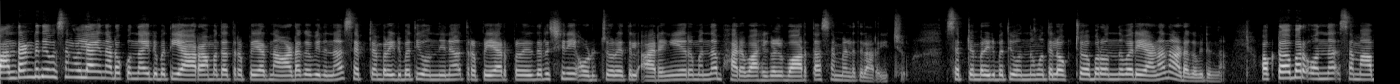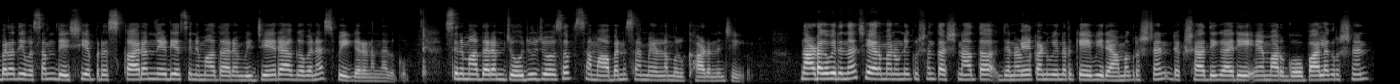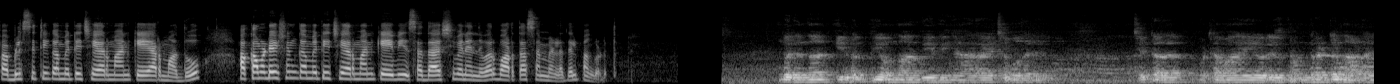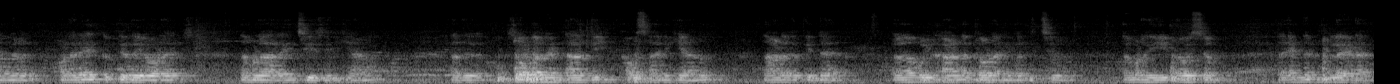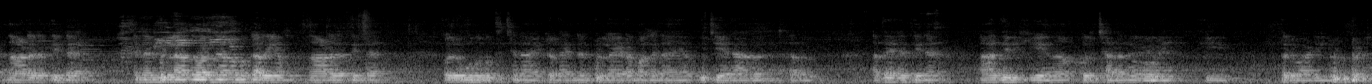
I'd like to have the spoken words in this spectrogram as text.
പന്ത്രണ്ട് ദിവസങ്ങളിലായി നടക്കുന്ന ഇരുപത്തിയാറാമത് തൃപ്പയാർ നാടകവിരുന്ന് സെപ്റ്റംബർ ഇരുപത്തിയൊന്നിന് തൃപ്പയാർ പ്രിയദർശിനി ഓഡിറ്റോറിയത്തിൽ അരങ്ങേറുമെന്ന് ഭാരവാഹികൾ വാർത്താ സമ്മേളനത്തിൽ അറിയിച്ചു. സെപ്റ്റംബർ ഇരുപത്തിയൊന്ന് മുതൽ ഒക്ടോബർ ഒന്ന് വരെയാണ് നാടകവിരുന്ന് ഒക്ടോബർ ഒന്ന് സമാപന ദിവസം ദേശീയ പുരസ്കാരം നേടിയ സിനിമാ താരം വിജയരാഘവന് സ്വീകരണം നൽകും. സിനിമാ താരം ജോജു ജോസഫ് സമാപന സമ്മേളനം ഉദ്ഘാടനം ചെയ്യും. നാടകവിരുന്ന് chairman Unnikrishnan തഷ്നാത്ത് general convener K V Ramakrishnan രക്ഷാധികാരി M R Gopalakrishnan publicity committee chairman K R Madhu accommodation committee chairman K V Sadasivan എന്നിവർ വാർത്താ സമ്മേളനത്തിൽ പങ്കെടുത്തു. വരുന്ന ഇരുപത്തിയൊന്നാം തീയതി ഞായറാഴ്ച മുതൽ ചിട്ടവട്ടമായി ഒരു പന്ത്രണ്ട് നാടകങ്ങൾ വളരെ കൃത്യതയോടെ നമ്മൾ അറേഞ്ച് ചെയ്തിരിക്കുകയാണ്. അത് ഒക്ടോബർ രണ്ടാം തീയതി അവസാനിക്കുകയാണ് നാടകത്തിന്റെ ഉദ്ഘാടനത്തോടനുബന്ധിച്ച് നമ്മൾ ഈ പ്രാവശ്യം എൻ എൻ പിള്ളയുടെ നാടകത്തിന്റെ എൻ എൻ പിള്ള എന്ന് പറഞ്ഞാൽ നമുക്കറിയാം നാടകത്തിന്റെ ഒരു മുതുമുത്തച്ഛനായിട്ടുള്ള എൻ എൻ പിള്ളയുടെ മകനായ വിജയരാഘവൻ സാർ അദ്ദേഹത്തിന് ആദരിക്കുന്ന ഒരു ചടങ്ങ് കൂടി ഈ പരിപാടിയിൽ ഉൾപ്പെടുത്തിയിട്ടുണ്ട്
